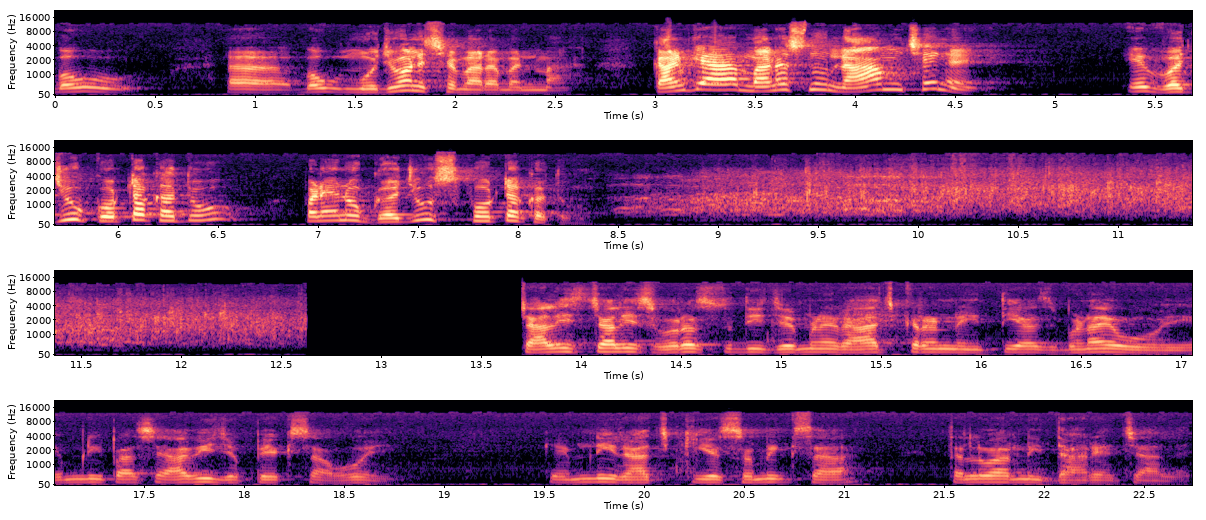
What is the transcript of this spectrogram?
બહુ બહુ મૂંઝવણ છે મારા મનમાં. કારણ કે આ માણસનું નામ છે ને, એ વજુ કોટક હતું, પણ એનું ગજુ સ્ફોટક હતું. ચાલીસ ચાલીસ વર્ષ સુધી જેમણે રાજકારણનો ઇતિહાસ ભણાવ્યો હોય, એમની પાસે આવી જ અપેક્ષા હોય કે એમની રાજકીય સમીક્ષા તલવારની ધારે ચાલે.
